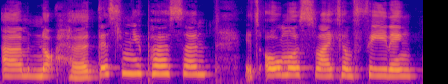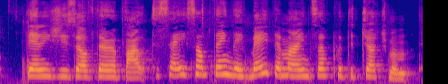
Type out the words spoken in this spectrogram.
um, not heard this from your person. It's almost like I'm feeling the energies of they're about to say something. They've made their minds up with the judgment.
